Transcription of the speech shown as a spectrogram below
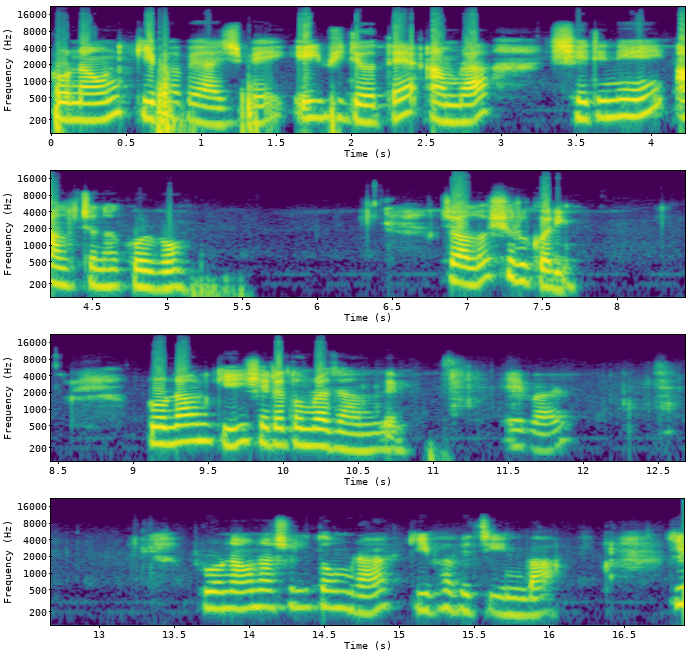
প্রোনাউন কীভাবে আসবে এই ভিডিওতে আমরা সেটি নিয়েই আলোচনা করব। চলো শুরু করি। প্রোনাউন কি সেটা তোমরা জানলে। এবার প্রোনাউন আসলে তোমরা কীভাবে চিনবা? কি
